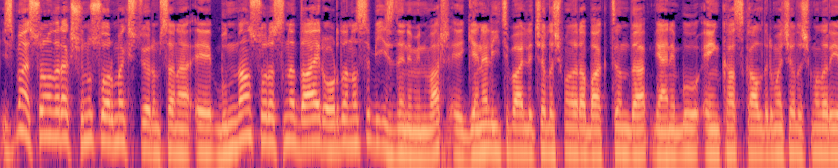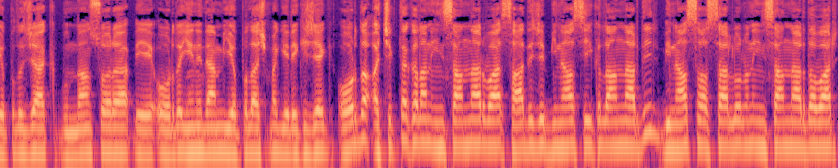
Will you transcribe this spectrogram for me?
İsmail son olarak şunu sormak istiyorum sana. E, bundan sonrasına dair orada nasıl bir izlenimin var? E, genel itibariyle çalışmalara baktığında yani bu enkaz kaldırma çalışmaları yapılacak. Bundan sonra e, orada yeniden bir yapılaşma gerekecek. Orada açıkta kalan insanlar var. Sadece binası yıkılanlar değil, binası hasarlı olan insanlar da var.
